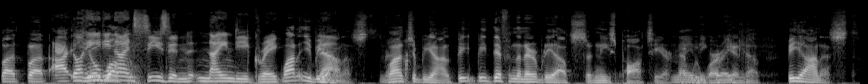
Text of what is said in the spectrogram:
But but I, The you're 89 welcome. season, 90 Grey Why don't you be No. honest? Why don't you be honest? Be, be different than everybody else in these parts here. that we 90 work Grey in. Cup. Be honest,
